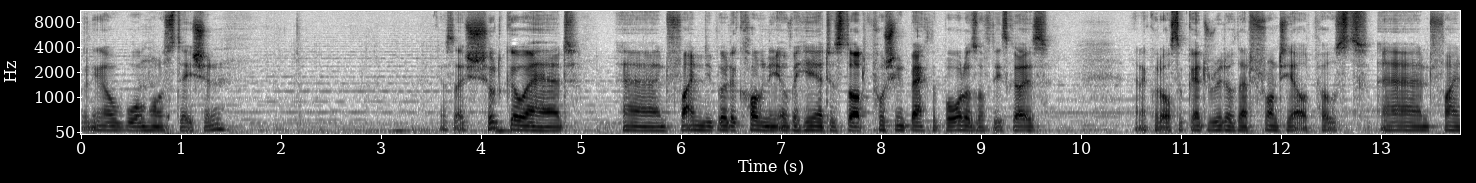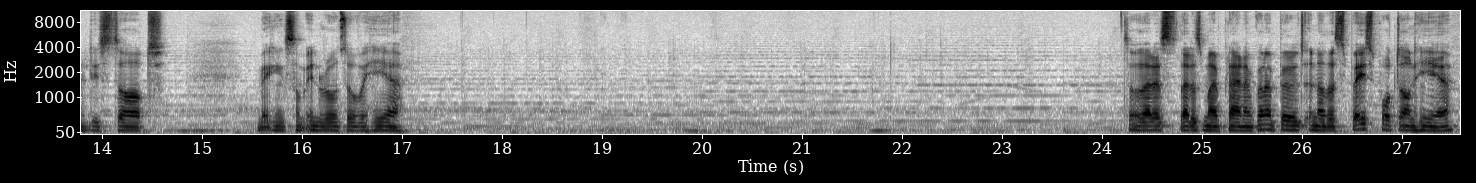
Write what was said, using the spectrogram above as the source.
Building our wormhole station. Because I should go ahead and finally build a colony over here to start pushing back the borders of these guys. And I could also get rid of that frontier outpost and finally start making some inroads over here. So that is that is my plan. I'm gonna build another spaceport down here.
